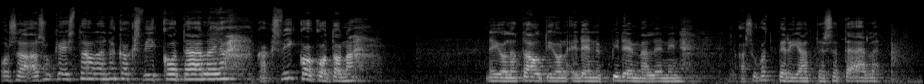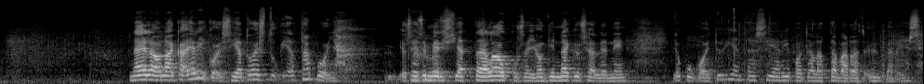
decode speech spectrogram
Osa asukeista on aina kaksi viikkoa täällä ja kaksi viikkoa kotona. Ne, joilla tauti on edennyt pidemmälle, niin asuvat periaatteessa täällä. Näillä on aika erikoisia toistuvia tapoja. Jos esimerkiksi jättää laukkunsa johonkin näkyiselle, niin joku voi tyhjentää sen ja ripotella tavarat ympäriinsä.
